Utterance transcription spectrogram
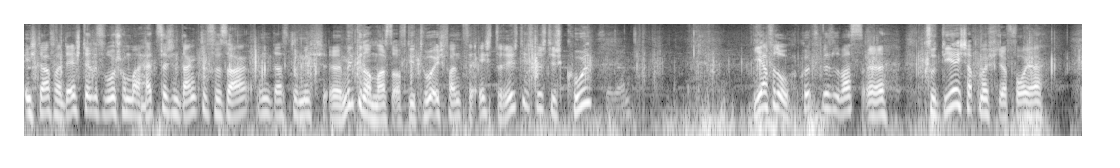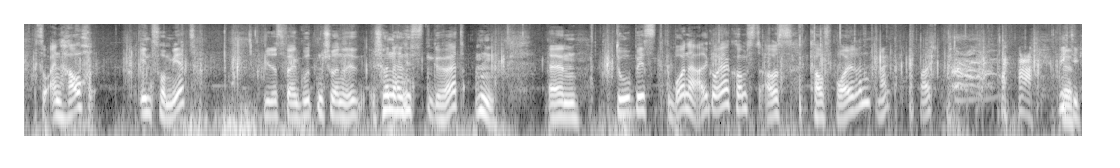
Ich darf an der Stelle Flo schon mal herzlichen Dank dafür sagen, dass du mich äh, mitgenommen hast auf die Tour. Ich fand sie echt richtig, richtig cool. Sehr. Ja Flo, kurz ein bisschen was äh, zu dir. Ich habe mich ja vorher so einen Hauch informiert, wie das für einen guten Journal Journalisten gehört. Ähm, du bist geborener Allgäuer, kommst aus Kaufbeuren. Nein, falsch. Wichtig.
